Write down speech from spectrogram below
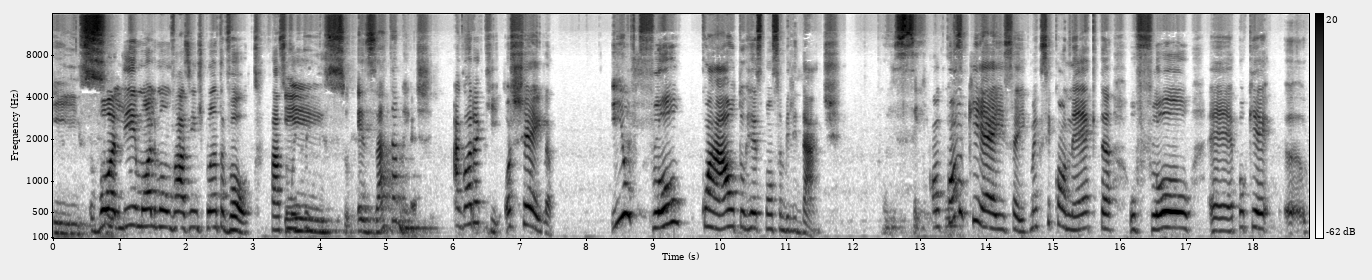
Isso. Vou ali, molho um vasinho de planta, volto. Faço muito isso. Isso, exatamente. Agora aqui, ô Sheila, e o flow com a autorresponsabilidade? Pois é, como, como que é isso aí? Como é que se conecta o flow? É, porque uh,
